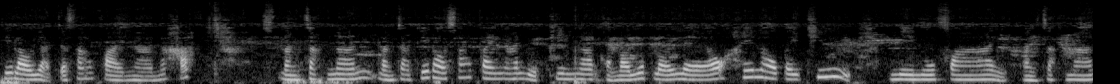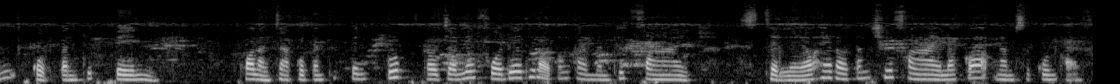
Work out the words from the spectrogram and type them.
ที่เราอยากจะสร้างไฟล์งานนะคะ หลังจากนั้นหลังจากที่เราสร้างไฟล์งานหรือพิมพ์งานของเราเรียบร้อยแล้ว ให้เราไปที่เมนูไฟล์หลังจากนั้นกดบันทึกเป็นพอหลังจากกดบันทึกเป็นปุ๊บเราจะเลือกโฟลเดอร์ที่เราต้องการบันทึกไฟล์เสร็จแล้วให้เราตั้งชื่อไฟล์ แล้วก็นามสกุลของไฟ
